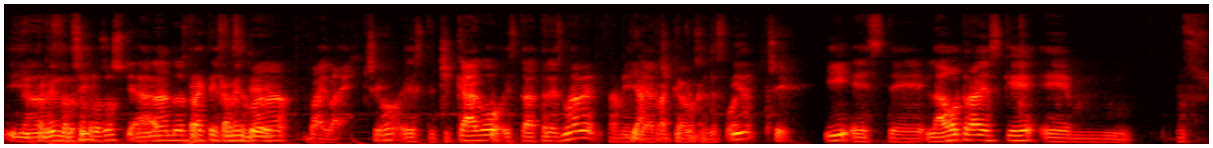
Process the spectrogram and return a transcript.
y Ganando perdiendo los sí. otros dos, ya Ganando esta, prácticamente. esta semana, bye bye. Sí. ¿no? Este, Chicago está 3-9, también ya, ya, Chicago se despide. Sí. Y este, la otra es que em, pues,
